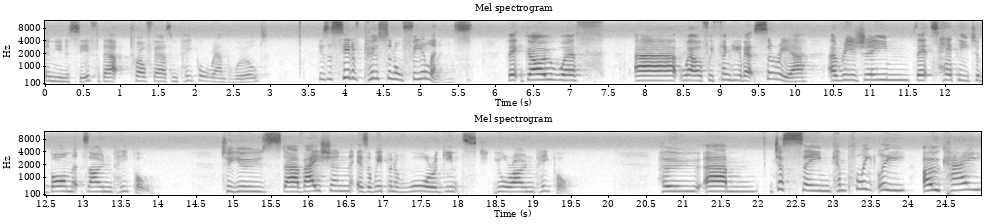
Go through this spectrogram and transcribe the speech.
in UNICEF, about 12,000 people around the world, there's a set of personal feelings that go with, uh, well, if we're thinking about Syria, a regime that's happy to bomb its own people, to use starvation as a weapon of war against your own people, who um, just seem completely okay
